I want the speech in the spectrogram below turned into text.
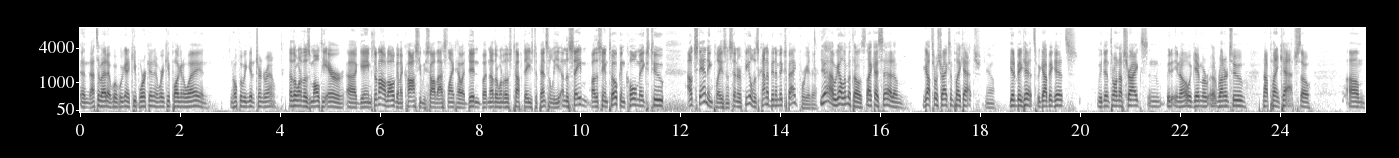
and that's about it. We're, we're going to keep working, and we're going to keep plugging away, and, and hopefully we can get it turned around. Another one of those multi-error uh, games. They're not all going to cost you. We saw last night how it didn't, but another one of those tough days defensively. And the same by the same token, Cole makes two outstanding plays in center field. It's kind of been a mixed bag for you there. Yeah, we got to limit those. Like I said, um, we got to throw strikes and play catch. Yeah, get big hits. We got big hits. We didn't throw enough strikes, and we, you know, we gave them a, a run or two, not playing catch. So. Um,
